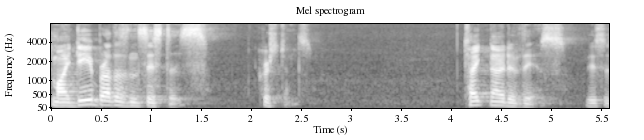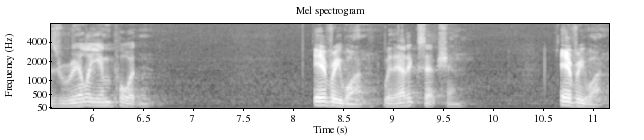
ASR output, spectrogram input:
My dear brothers and sisters, Christians, take note of this. This is really important. Everyone, without exception, everyone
